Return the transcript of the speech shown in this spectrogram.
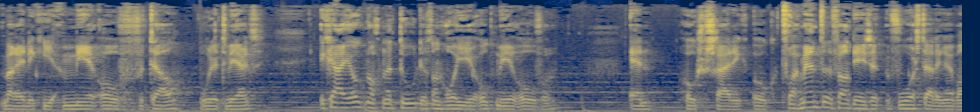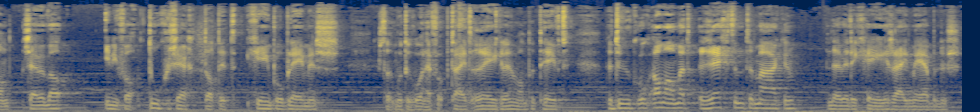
waarin ik hier meer over vertel hoe dit werkt. Ik ga je ook nog naartoe, dus dan hoor je hier ook meer over. En hoogstwaarschijnlijk ook fragmenten van deze voorstellingen, want ze hebben wel in ieder geval toegezegd dat dit geen probleem is. Dus dat moeten we gewoon even op tijd regelen, want het heeft natuurlijk ook allemaal met rechten te maken. En daar wil ik geen gezeik mee hebben, dus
